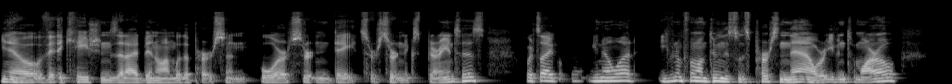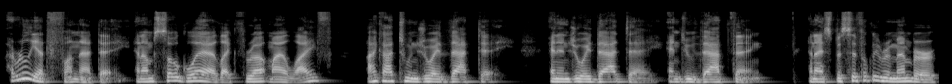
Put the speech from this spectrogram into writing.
you know, vacations that I'd been on with a person or certain dates or certain experiences where it's like, you know what? Even if I'm doing this with this person now or even tomorrow, I really had fun that day. And I'm so glad, like throughout my life, I got to enjoy that day and enjoy that day and do that thing. And I specifically remember,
